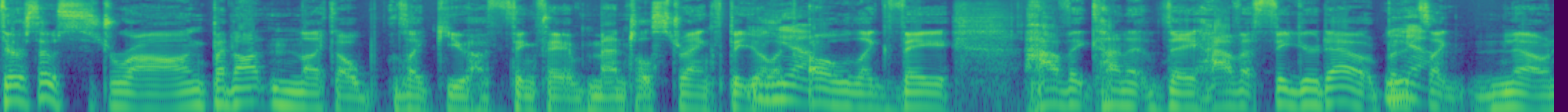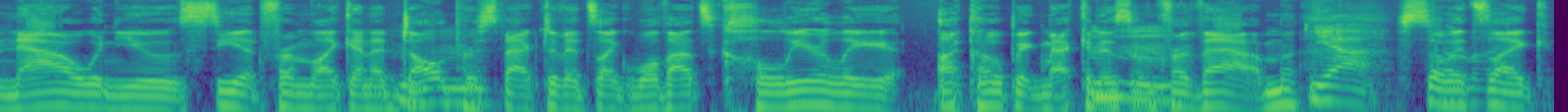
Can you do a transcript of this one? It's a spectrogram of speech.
they're so strong, but not in like a like you think they have mental strength, but you're like, Yeah. oh, like they have it kind of they have it figured out. But it's like no, now when you see it from like an adult Mm-hmm. perspective, it's like, well, that's clearly a coping mechanism for them. Mm-hmm. Yeah, So it's like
